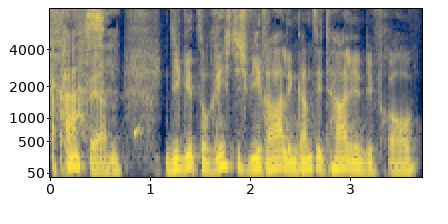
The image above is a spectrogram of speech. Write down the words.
erkannt werden. Die geht so richtig viral in ganz Italien, die Frau.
